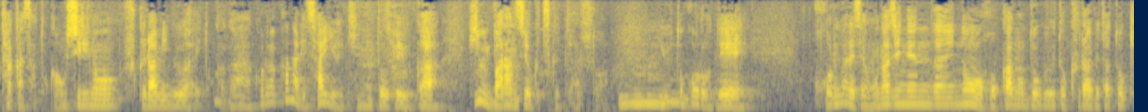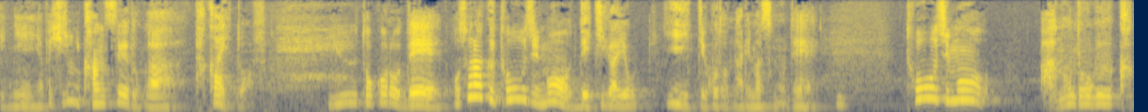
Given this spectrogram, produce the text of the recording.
高さとかお尻の膨らみ具合とかがこれはかなり左右均等というか非常にバランスよく作ってあるというところでこれがですね同じ年代の他の土偶と比べたときにやっぱり非常に完成度が高いというところでおそらく当時も出来がよいいっていうことになりますので当時もあの土偶か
